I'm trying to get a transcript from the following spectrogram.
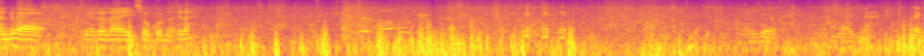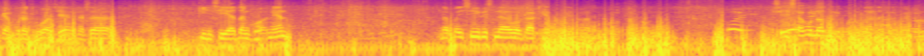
Kaya nanduha, meron ay sukod na sila. There you go. Vlog na. Dagan po nagkuha siya. Nasa 15 yata ang kuha na yan. Napay series na wag akit. Pero nasa pangutan. Isa-isa ko lang ito. Pangutan na sila. Idol.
